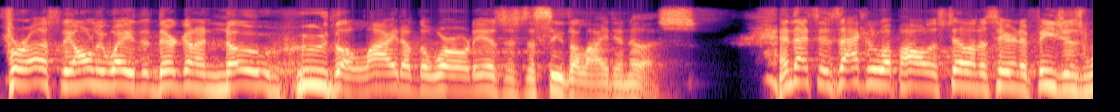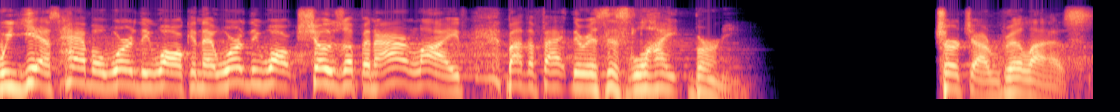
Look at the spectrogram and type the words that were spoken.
For us, the only way that they're going to know who the light of the world is is to see the light in us. And that's exactly what Paul is telling us here in Ephesians. We, yes, have a worthy walk, and that worthy walk shows up in our life by the fact there is this light burning. Church, I realize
